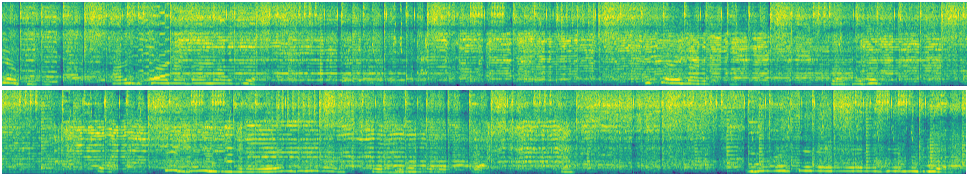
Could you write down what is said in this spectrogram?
Şey yapacağım. Hani bir tane adam vardı ya. Bir tane yapacak. Ya, sen benim dinliyorum. Bunu da istedim. Üniversiteye vereceğimi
